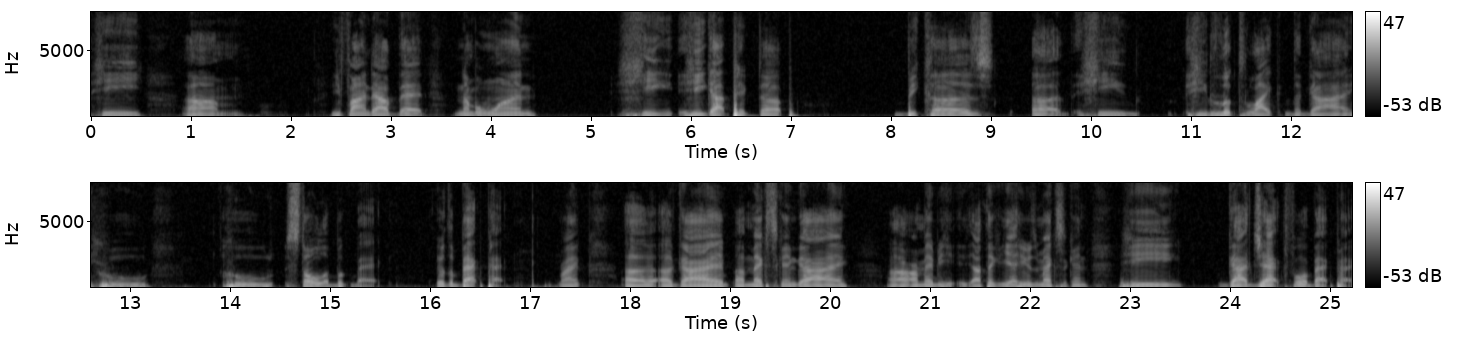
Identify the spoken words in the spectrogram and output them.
he um, you find out that number one, he he got picked up because uh, he he looked like the guy who who stole a book bag. It was a backpack, right? Uh, a guy, a Mexican guy, uh, or maybe I think yeah, he was Mexican. He got jacked for a backpack.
